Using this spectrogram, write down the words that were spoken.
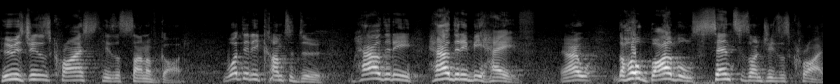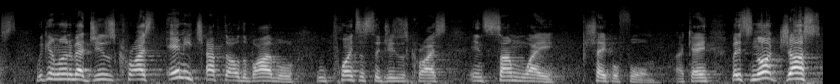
Who is Jesus Christ? He's the Son of God. What did he come to do? How did he, how did he behave? You know, the whole Bible centers on Jesus Christ. We can learn about Jesus Christ. Any chapter of the Bible will point us to Jesus Christ in some way, shape, or form. Okay? But it's not just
